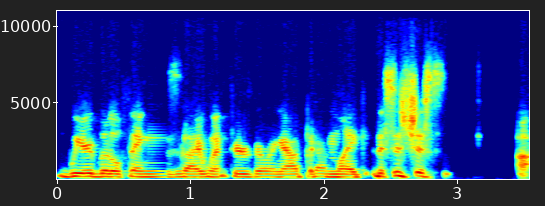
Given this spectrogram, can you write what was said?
weird little things that I went through growing up, and I'm like, this is just uh,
